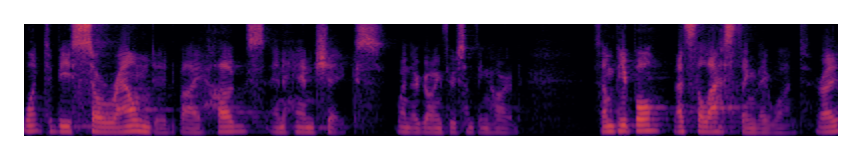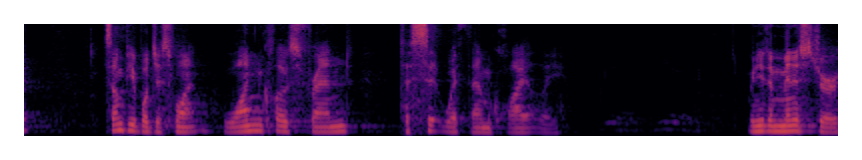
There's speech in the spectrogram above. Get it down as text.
want to be surrounded by hugs and handshakes when they're going through something hard. Some people, that's the last thing they want, right? Some people just want one close friend to sit with them quietly. We need to minister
